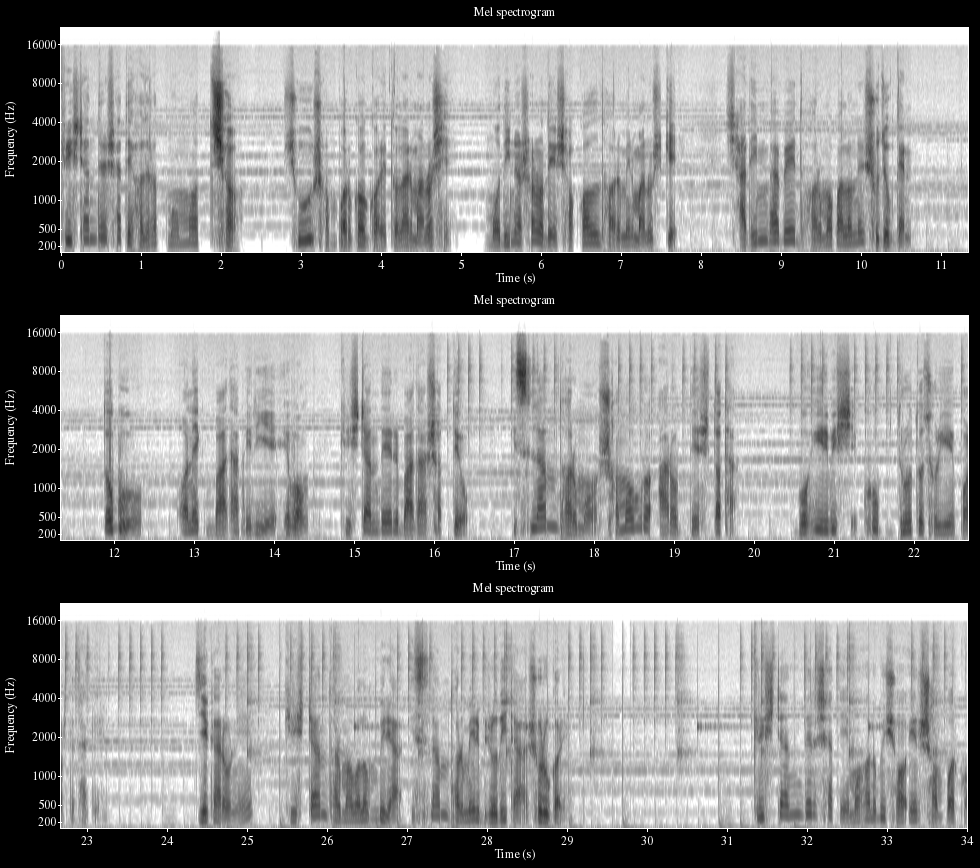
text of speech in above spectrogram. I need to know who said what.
Speaker 1: খ্রিস্টানদের সাথে হজরত মোহাম্মদ স সুসম্পর্ক গড়ে তোলার মানসে মদিনা সনদে সকল ধর্মের মানুষকে স্বাধীনভাবে ধর্ম পালনের সুযোগ দেন। তবুও অনেক বাধা পেরিয়ে এবং খ্রিস্টানদের বাধা সত্ত্বেও ইসলাম ধর্ম সমগ্র আরব দেশ তথা বহির্বিশ্বে খুব দ্রুত ছড়িয়ে পড়তে থাকে। যে কারণে খ্রিস্টান ধর্মাবলম্বীরা ইসলাম ধর্মের বিরোধিতা শুরু করে। খ্রিস্টানদের সাথে মহানবী শ এর সম্পর্ক।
